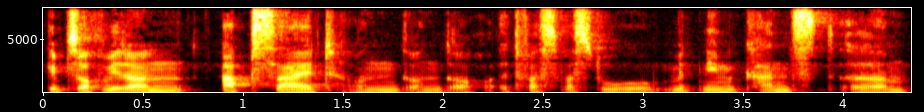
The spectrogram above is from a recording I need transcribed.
gibt's auch wieder ein Upside und, und auch etwas, was du mitnehmen kannst. Ähm,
